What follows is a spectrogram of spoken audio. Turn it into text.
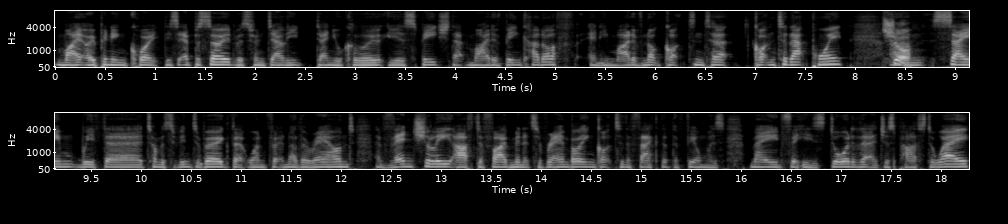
my opening quote this episode was from Daniel Kaluuya's speech that might have been cut off, and he might have not gotten to gotten to that point. Um, Sure. same with uh, Thomas Vinterberg that won for another round. Eventually, after five minutes of rambling, got to the fact that the film was made for his daughter that had just passed away,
